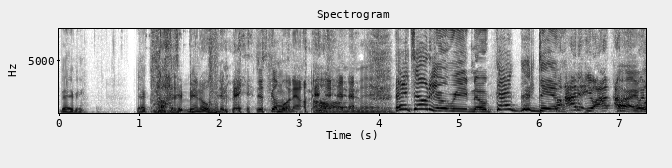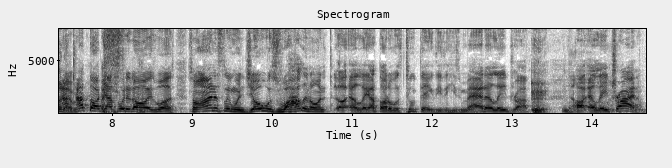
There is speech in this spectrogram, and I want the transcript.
baby, that closet been open, man. Just come on out, man. Oh, man. Antonio Reid, no, God, good damn. No, I, yo, I, I, All right, swear- whatever. I, I thought that's what it always was. So honestly, when Joe was wilding on uh, LA, I thought it was two things: either he's mad LA dropped him, No. or LA tried him.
